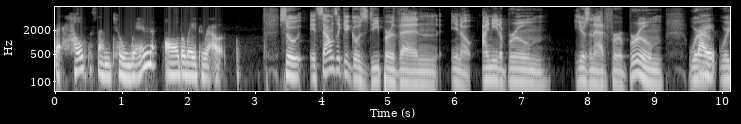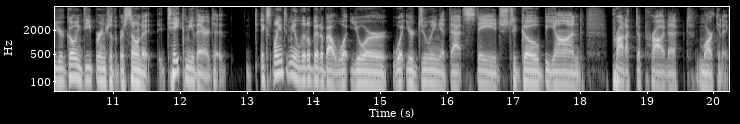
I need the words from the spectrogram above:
that helps them to win all the way throughout. So it sounds like it goes deeper than, you know, I need a broom, here's an ad for a broom, where right. where you're going deeper into the persona. Take me there. To, explain to me a little bit about what you're what you're doing at that stage to go beyond product to product marketing.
